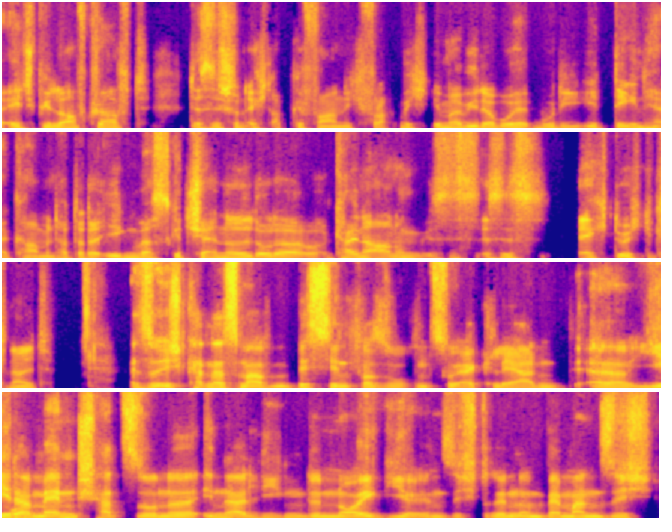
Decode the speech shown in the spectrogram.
H.P. Lovecraft, das ist schon echt abgefahren. Ich frage mich immer wieder, wo, wo die Ideen herkamen. Hat er da irgendwas gechannelt oder keine Ahnung? Es ist, es ist echt durchgeknallt. Also ich kann das mal ein bisschen versuchen zu erklären. Äh, jeder oh. Mensch hat so eine innerliegende Neugier in sich drin und wenn man sich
